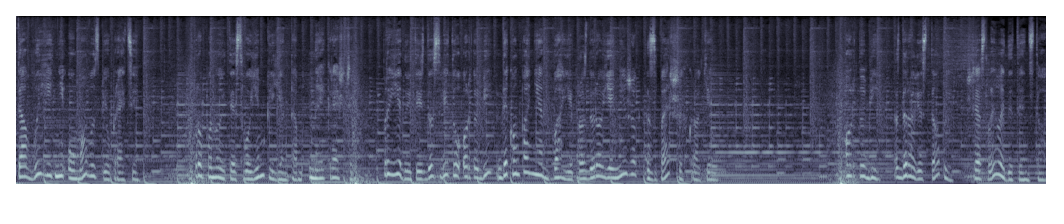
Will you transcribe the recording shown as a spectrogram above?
та вигідні умови співпраці. Пропонуйте своїм клієнтам найкраще. Приєднуйтесь до світу Ортобі, де компанія дбає про здоров'я ніжок з перших кроків. Ортобі здорові стопи, щасливе дитинство.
